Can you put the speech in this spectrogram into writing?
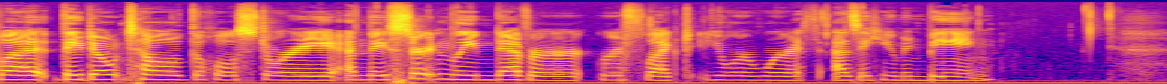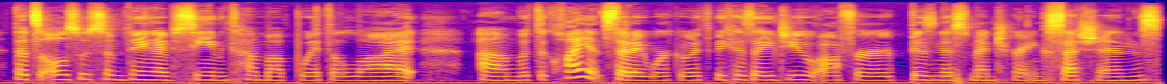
but they don't tell the whole story and they certainly never reflect your worth as a human being. That's also something I've seen come up with a lot um, with the clients that I work with because I do offer business mentoring sessions.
